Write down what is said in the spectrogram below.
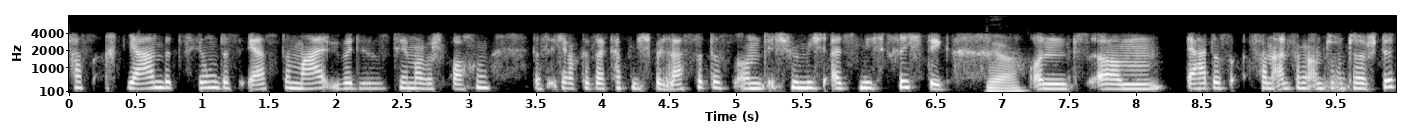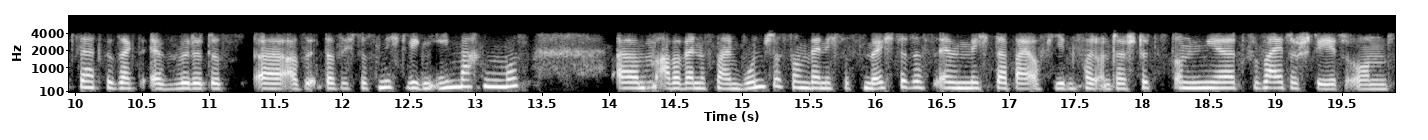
fast acht Jahren Beziehung das erste Mal über dieses Thema gesprochen, dass ich auch gesagt habe, mich belastet es und ich fühle mich als nicht richtig. Ja. Und ähm, er hat das von Anfang an unterstützt. Er hat gesagt, er würde das, äh, also dass ich das nicht wegen ihm machen muss. Ähm, aber wenn es mein Wunsch ist und wenn ich das möchte, dass er mich dabei auf jeden Fall unterstützt und mir zur Seite steht. Und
